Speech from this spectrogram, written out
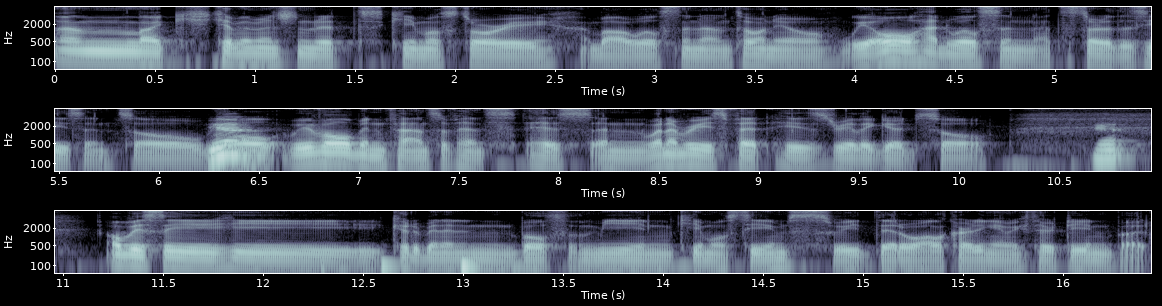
And like Kevin mentioned with Kimo's story about Wilson and Antonio, we all had Wilson at the start of the season. So we Yeah. all we've all been fans of his, his and whenever he's fit, he's really good. So Yeah. obviously he could have been in both of me and Kimo's teams. We did a wildcarding in week 13, but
